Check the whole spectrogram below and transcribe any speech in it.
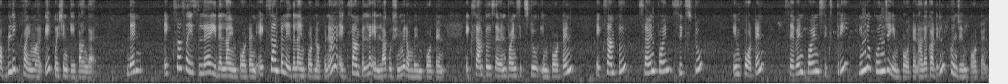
பப்ளிக் ஃபைவ் மார்க்கே கொஷின் கேட்பாங்க. தென் எக்ஸசைஸில் இதெல்லாம் இம்பார்ட்டன்ட் எக்ஸாம்பிள் இதெல்லாம் இம்பார்ட்டன்ட் அப்படின்னா எக்ஸாம்பிளில் எல்லா கொஷினுமே ரொம்ப important example seven point six two important example seven point six two important seven point six three இன்னும் கொஞ்சம் இம்பார்ட்டன்ட் அதை காட்டிலும் கொஞ்சம் இம்பார்ட்டன்ட்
